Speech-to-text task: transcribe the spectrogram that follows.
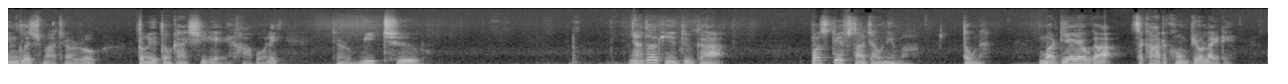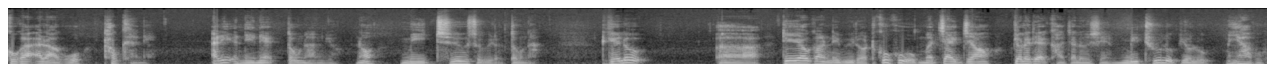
english မှာကျွန်တော်တို့သုံးလေသုံးထားရှိတဲ့ဟာပေါ့လေကျွန်တော်တို့ me too ညတော့ဖြင့်သူက positive စာကြောင်းနေမှာသုံးတာဥပမာတယောက်ယောက်ကစကားတစ်ခုပြောလိုက်တယ်ကိုကအဲ့ဒါကိုထောက်ခံတယ်အဲ့ဒီအနေနဲ့သုံးတာမျိုးเนาะ me too ဆိုပြီးတော့သုံးတာတကယ်လို့ အာတယောက်ကနေပြီးတော့တခုခုကိုမကြိုက်ကြောင်းပြောလိုက်တဲ့အခါကျလို့ရှင်မီထူးလို့ပြောလို့မရဘူး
